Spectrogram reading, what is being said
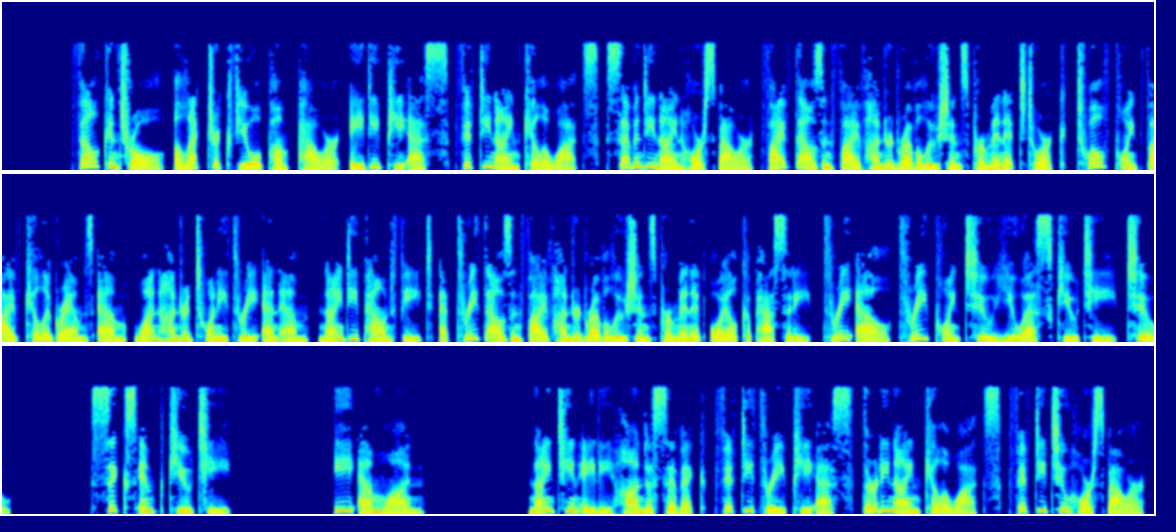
Fell control, electric fuel pump power, 80 PS, 59 kilowatts, 79 horsepower, 5500 revolutions per minute torque, 12.5 kilograms m, 123 Nm, 90 pound-feet at 3500 revolutions per minute oil capacity, 3 L, 3.2 US QT, 2 6 imp QT EM1 1980 Honda Civic, 53 PS, 39 kilowatts, 52 horsepower.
